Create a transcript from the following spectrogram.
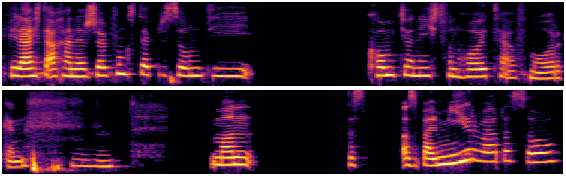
vielleicht auch eine Erschöpfungsdepression, die kommt ja nicht von heute auf morgen. Mhm. Man, das, also bei mir war das so,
